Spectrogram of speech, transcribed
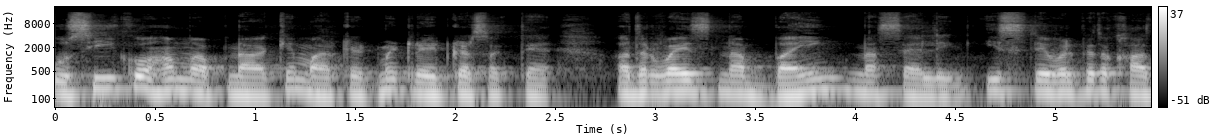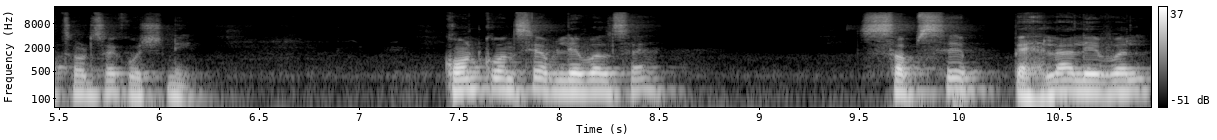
उसी को हम अपना के मार्केट में ट्रेड कर सकते हैं। अदरवाइज़ ना बाइंग ना सेलिंग इस लेवल पे तो खास तौर से कुछ नहीं। कौन कौन से अब लेवल्स हैं? सबसे पहला लेवल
